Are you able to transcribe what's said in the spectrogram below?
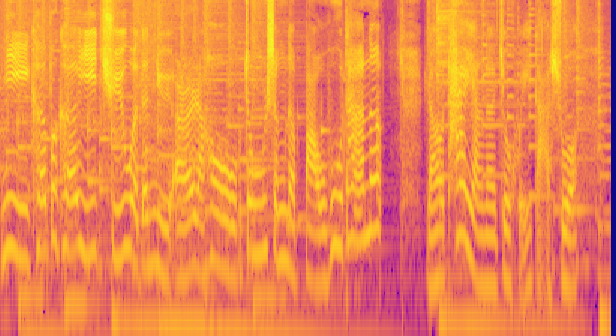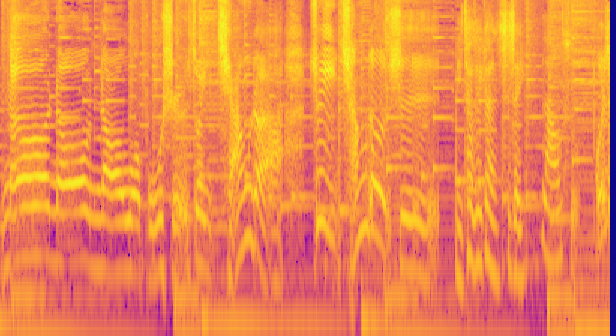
你可不可以娶我的女儿，然后终生的保护她呢？然后太阳呢就回答说：No No No，我不是最强的啊，最强的是你猜猜看是谁？老鼠？不是，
